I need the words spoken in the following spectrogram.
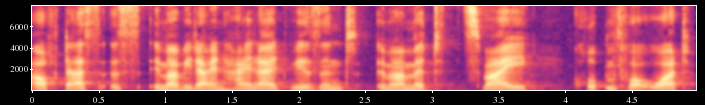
Auch das ist immer wieder ein Highlight. Wir sind immer mit zwei Gruppen vor Ort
